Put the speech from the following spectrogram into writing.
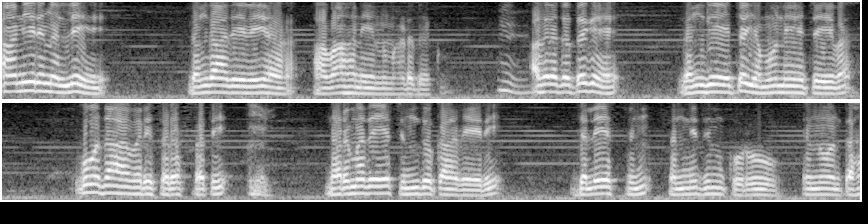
ಆ ನೀರಿನಲ್ಲಿ ಗಂಗಾದೇವಿಯ ಆವಾಹನೆಯನ್ನು ಮಾಡಬೇಕು. ಅದರ ಜೊತೆಗೆ ಗಂಗೆ ಚ ಯಮುನೆ ಚೈವ ಗೋದಾವರಿ ಸರಸ್ವತಿ ನರ್ಮದೆ ಸಿಂಧು ಕಾವೇರಿ ಜಲೇಸ್ಮಿನ್ ಸನ್ನಿಧಿಂ ಕುರು ಎನ್ನುವಂತಹ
